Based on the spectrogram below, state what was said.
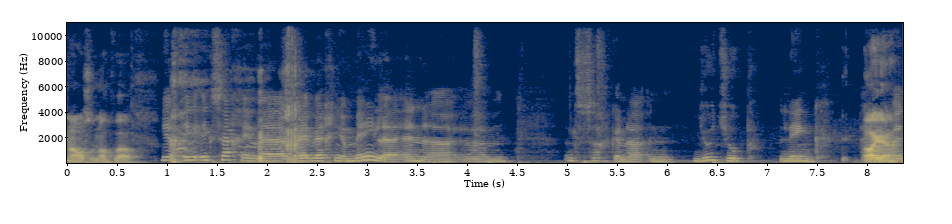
van alles en nog wat. Ja, ik, ik zag in, uh, wij, wij gingen mailen en, um, en toen zag ik een, een YouTube link. oh ja, met,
